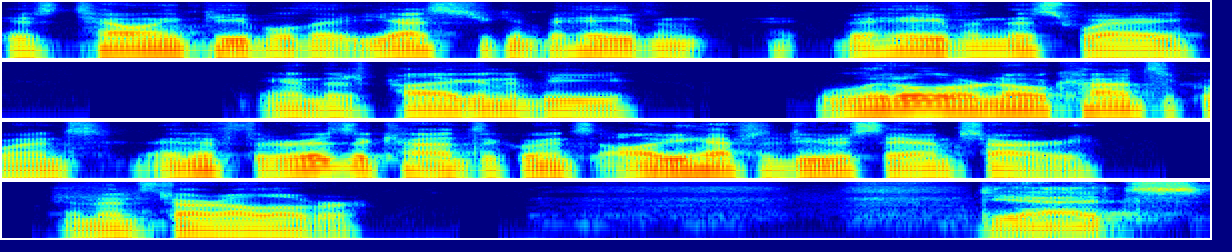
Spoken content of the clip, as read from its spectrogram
is telling people that yes, you can behave in, behave in this way, and there's probably going to be little or no consequence. And if there is a consequence, all you have to do is say I'm sorry, and then start all over. Yeah, it's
